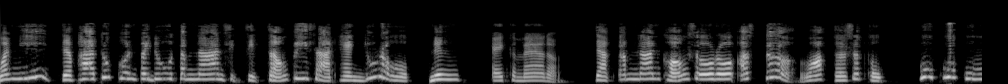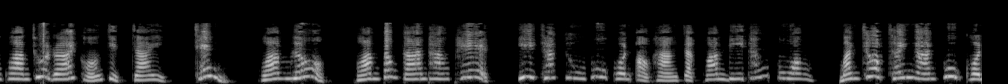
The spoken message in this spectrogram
วันนี้จะพาทุกคนไปดูตำนานสิบสิบสองปีศาจแห่งยุโรปหนึ่ง Aka Manah, จากตำนานของโซโรอัสเตอร์วอเตอร์สตุกผู้ควบคุมความชั่วร้ายของจิตใจ เช่น ความโลภความต้องการทางเพศ ที่ชักจูงผู้คนออกห่างจากความดีทั้งปวง มันชอบใช้งานผู้คน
